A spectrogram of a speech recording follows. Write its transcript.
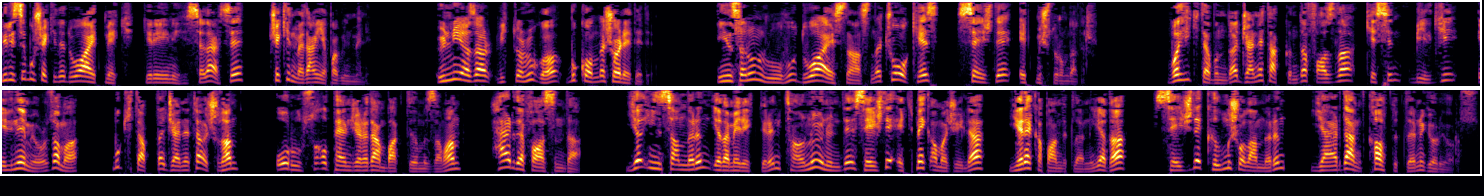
Birisi bu şekilde dua etmek gereğini hissederse çekinmeden yapabilmeli. Ünlü yazar Victor Hugo bu konuda şöyle dedi. İnsanın ruhu dua esnasında çoğu kez secde etmiş durumdadır. Vahiy kitabında cennet hakkında fazla kesin bilgi edinemiyoruz ama bu kitapta cennete açılan o ruhsal pencereden baktığımız zaman her defasında ya insanların ya da meleklerin Tanrı önünde secde etmek amacıyla yere kapandıklarını ya da secde kılmış olanların yerden kalktıklarını görüyoruz.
